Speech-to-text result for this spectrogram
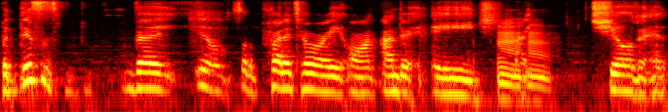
but this is very you know sort of predatory on underage like Mhm. children and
